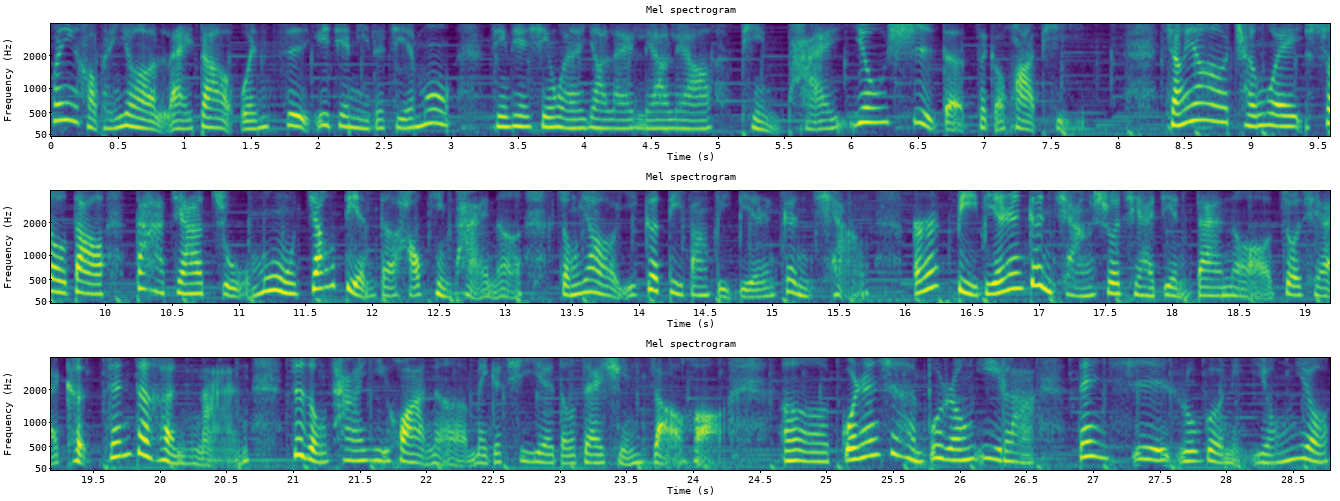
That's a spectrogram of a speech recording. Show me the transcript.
欢迎好朋友来到文字遇见你的节目。今天新闻要来聊聊品牌优势的这个话题。想要成为受到大家瞩目焦点的好品牌呢，总要有一个地方比别人更强。而比别人更强，说起来简单哦，做起来可真的很难。这种差异化呢，每个企业都在寻找哈。呃，果然是很不容易啦。但是如果你拥有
